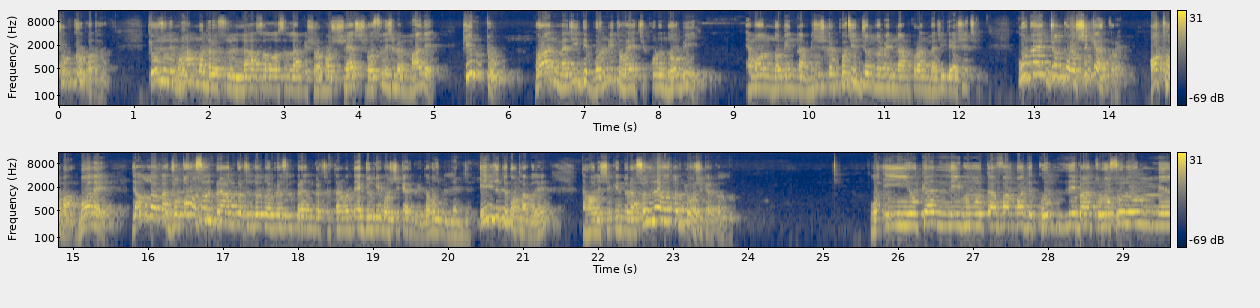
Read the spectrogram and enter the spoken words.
সূক্ষ্ম কথা, কেউ যদি মোহাম্মদ রসুল্লাহ সাল্লাহ সাল্লামকে সর্বশেষ রসুল হিসেবে মানে কিন্তু কোরআন মাজিদে বর্ণিত হয়েছে কোন নবী এমন নবীর নাম বিশেষ করে পঁচিশ জন নবীর নাম কোরআন মাজিদে এসেছে কোন একজনকে অস্বীকার করে অথবা বলে যে আল্লাহ তাআলা যত রসুল প্রেরণ করছেন যত নবী রসুল প্রেরণ করছেন তার মধ্যে একজনকে আমি অস্বীকার করি নাউজুবিল্লাহ মিন যালিক। এই যদি কথা বলে তাহলে সে কিন্তু রাসূলুল্লাহ সাল্লামকে অস্বীকার করলো وَإِن يُكَذِّبُوكَ فَقَدْ كُذِّبَتْ رُسُلٌ مِّن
